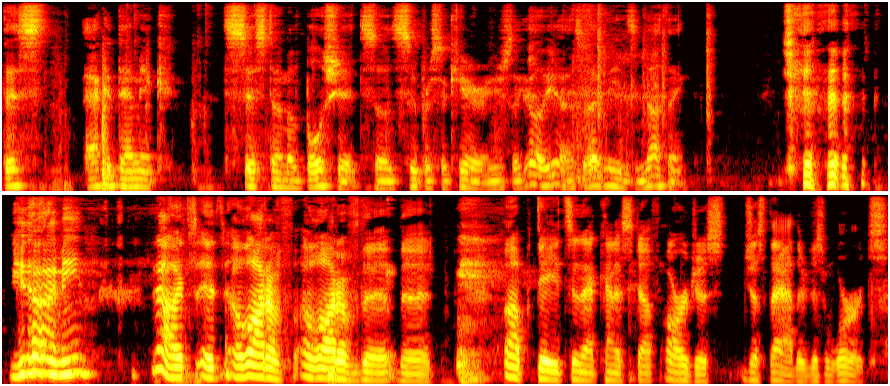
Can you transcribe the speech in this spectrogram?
this academic system of bullshit, so it's super secure. And you're just like, oh yeah, so that means nothing. you know what I mean? No, it's it's a lot of a lot of the the updates and that kind of stuff are just just that. They're just words.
